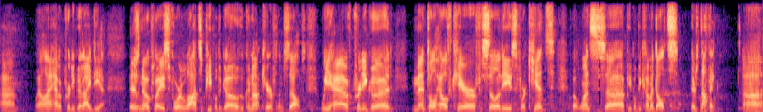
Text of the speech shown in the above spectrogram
Um, well, I have a pretty good idea. There's no place for lots of people to go who cannot care for themselves. We have pretty good mental health care facilities for kids, but once uh, people become adults, there's nothing. Uh,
